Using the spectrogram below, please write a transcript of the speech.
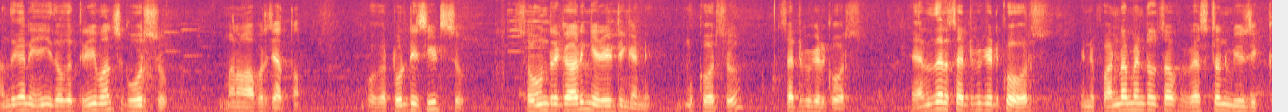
అందుకని ఇది ఒక త్రీ మంత్స్ కోర్సు మనం ఆఫర్ చేస్తాం. ఒక twenty seats sound recording editing అండి. Course certificate course another certificate course in fundamentals of western music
